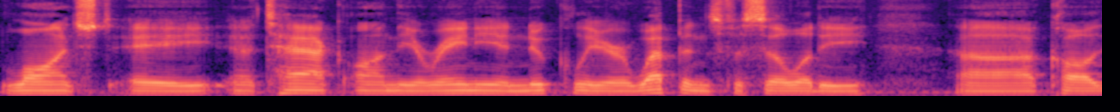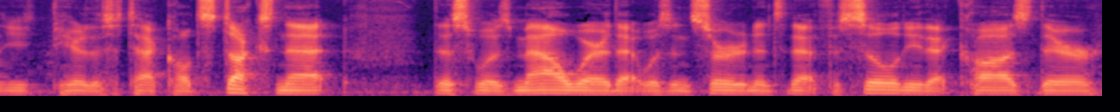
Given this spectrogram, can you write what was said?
launched a, an attack on the Iranian nuclear weapons facility uh, called, you hear this attack called Stuxnet. This was malware that was inserted into that facility that caused their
